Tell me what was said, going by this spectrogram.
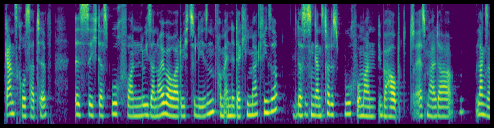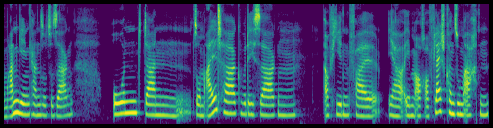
ganz großer Tipp ist, sich das Buch von Luisa Neubauer durchzulesen, vom Ende der Klimakrise. Das ist ein ganz tolles Buch, wo man überhaupt erstmal da langsam rangehen kann, sozusagen. Und dann so im Alltag würde ich sagen, auf jeden Fall ja eben auch auf Fleischkonsum achten,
